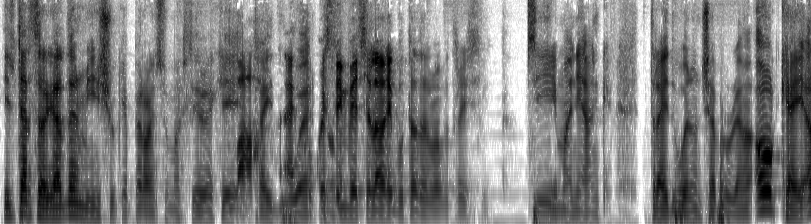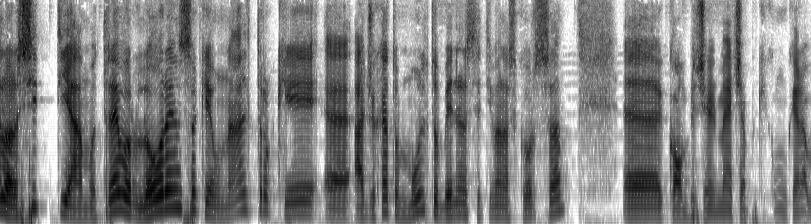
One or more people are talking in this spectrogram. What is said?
Il terzo è Gardner Minshew, che però insomma scrive che bah, tra i due... Ecco, questo no. invece l'avrei buttato proprio tra i sit. Sì, ma neanche. Tra i due non c'è problema. Ok, allora sentiamo Trevor Lawrence, che è un altro che eh, ha giocato molto bene la settimana scorsa, eh, complice il matchup che comunque era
